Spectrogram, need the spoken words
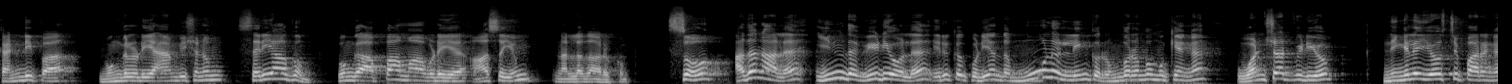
கண்டிப்பா உங்களுடைய ஆம்பிஷனும் சரியாகும். உங்க அப்பா அம்மாவுடைய ஆசையும் நல்லதா இருக்கும். ஸோ அதனால இந்த வீடியோல இருக்கக்கூடிய அந்த மூணு லிங்க் ரொம்ப ரொம்ப முக்கியங்க. ஒன் ஷாட் வீடியோ நீங்களே யோசிச்சு பாருங்க.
